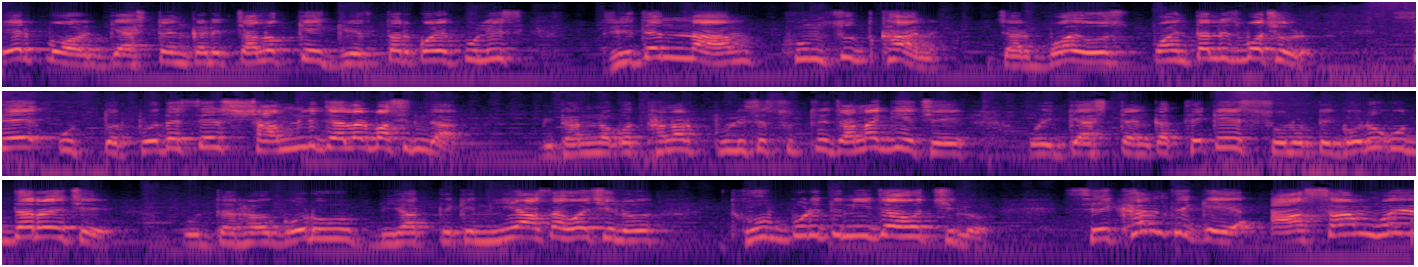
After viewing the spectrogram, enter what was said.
এরপর গ্যাস ট্যাঙ্কারের চালককে গ্রেফতার করে পুলিশ। ধৃতের নাম খুনসুদ খান, যার বয়স পঁয়তাল্লিশ বছর। সে উত্তরপ্রদেশের শামলি জেলার বাসিন্দা। বিধাননগর থানার পুলিশের সূত্রে জানা গিয়েছে, ওই গ্যাস ট্যাঙ্কার থেকে ষোলোটি গরু উদ্ধার হয়েছে। উদ্ধার হওয়া গরু বিহার থেকে নিয়ে আসা হয়েছিল, ধূপগুড়িতে নিয়ে যাওয়া হচ্ছিল। সেখান থেকে আসাম হয়ে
